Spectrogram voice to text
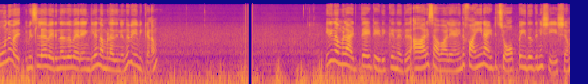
മൂന്ന് വിസിൽ വരുന്നത് വരെയെങ്കിലും നമ്മൾ അതിനൊന്ന് വേവിക്കണം. ഇനി നമ്മൾ അടുത്തായിട്ട് എടുക്കുന്നത് ആറ് സവാളയാണ്. ഇത് ഫൈനായിട്ട് ചോപ്പ് ചെയ്തതിന് ശേഷം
